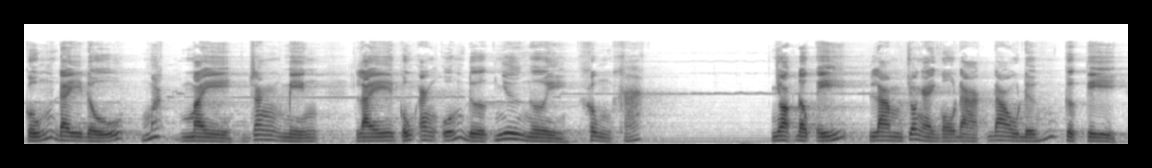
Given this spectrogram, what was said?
Cũng đầy đủ mắt, mày, răng, miệng lại cũng ăn uống được như người không khác Nhọt độc ý làm cho Ngài Ngộ Đạt đau đớn cực kỳ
